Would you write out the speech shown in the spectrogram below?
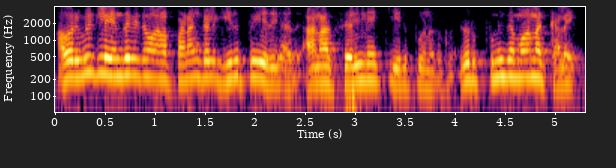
அவர் வீட்டில் எந்த விதமான பணங்கள் இருப்பே இருக்காது. ஆனால் செல்நீக்கி இருப்புன்னு இருக்கும். இது ஒரு புனிதமான கலை.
